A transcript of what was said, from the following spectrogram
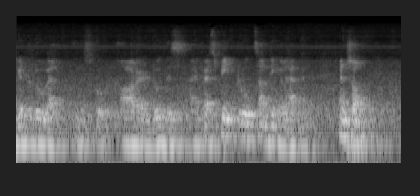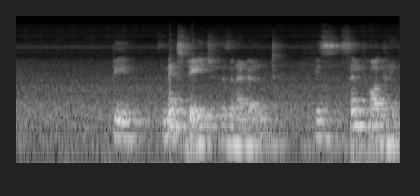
get to do well in school, or I'll do this. If I speak truth, something will happen, and so on. The next stage as an adult is self-authoring.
